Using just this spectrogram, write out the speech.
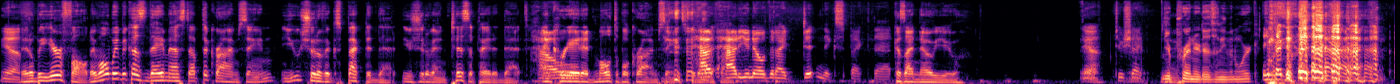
Yeah. It'll be your fault. It won't be because they messed up the crime scene. You should have expected that. You should have anticipated that How- and created multiple crime scenes. For how, how do you know that I didn't expect that? Because I know you. Yeah. Touche. Your printer doesn't even work.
